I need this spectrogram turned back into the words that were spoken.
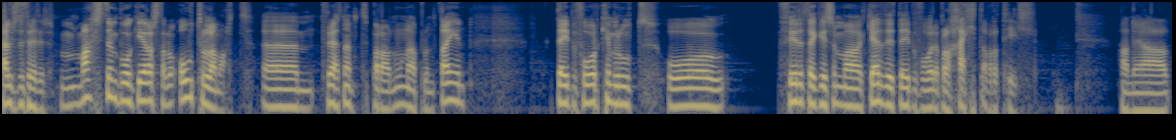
helstu fréttir. Margt sem búið að gerast alveg ótrúlega margt. Um, Fréttnæmt bara núna bara um daginn. Day Before kemur út og fyrirtæki sem að gerði Day Before er bara hægt að vera til. Þannig að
